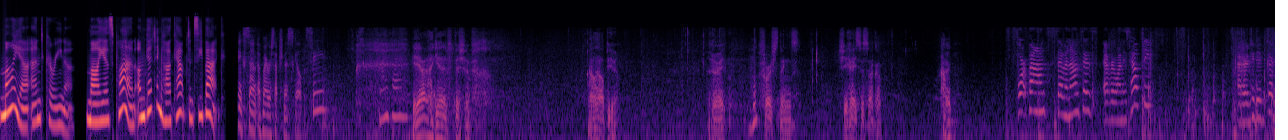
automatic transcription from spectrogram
Maya and Carina. Maya's plan on getting her captaincy back. The extent of my receptionist skills. See? Yeah, I get it, Bishop. I'll help you. All right. Mm-hmm. First things, she hates to suck up. Oh. All right? Four pounds, seven ounces. Everyone is healthy. I heard you did good.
